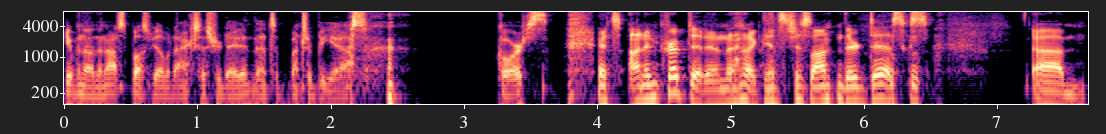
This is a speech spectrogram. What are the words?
even though they're not supposed to be able to access your data, that's a bunch of BS. of course, it's unencrypted and they're like it's just on their disks. um,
